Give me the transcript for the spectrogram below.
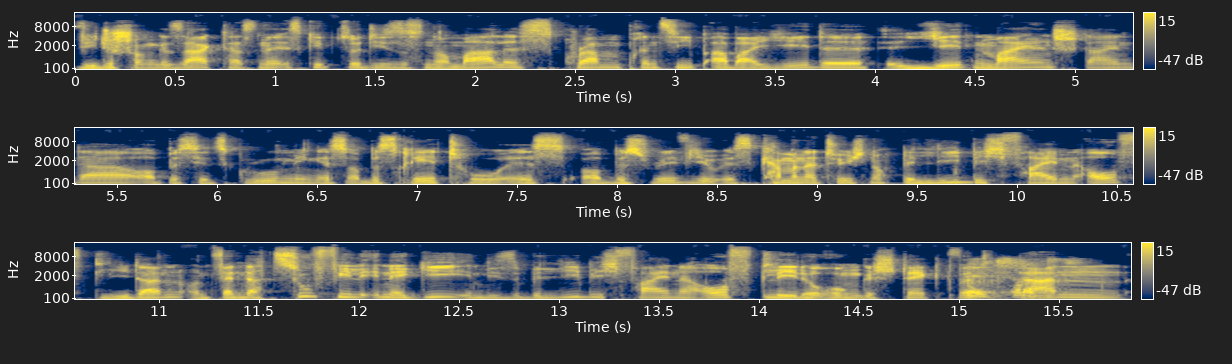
wie du schon gesagt hast, ne, es gibt so dieses normale Scrum-Prinzip, aber jede, jeden Meilenstein da, ob es jetzt Grooming ist, ob es Retro ist, ob es Review ist, kann man natürlich noch beliebig fein aufgliedern. Und wenn da zu viel Energie in diese beliebig feine Aufgliederung gesteckt wird, Exakt. dann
